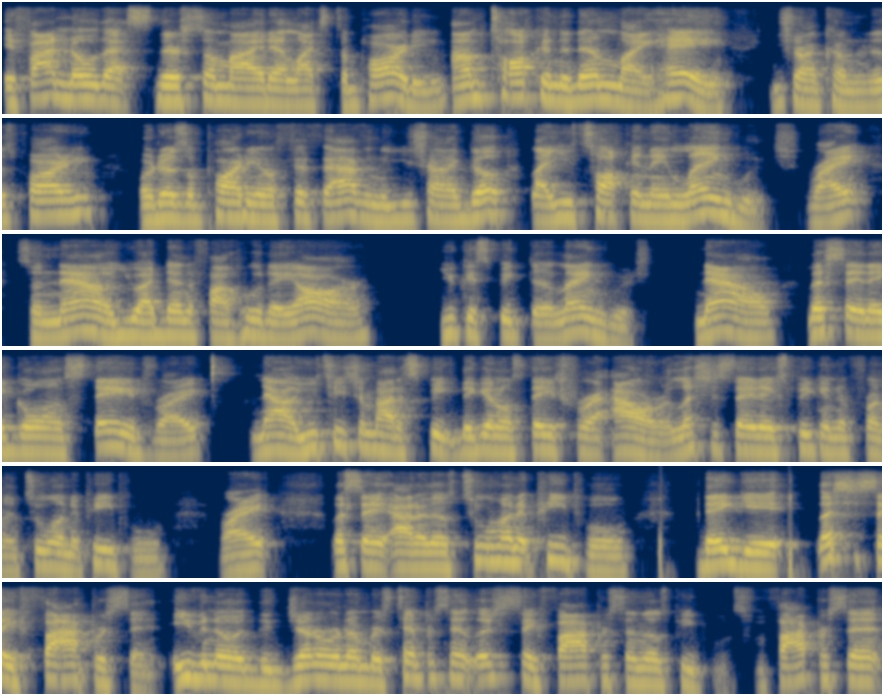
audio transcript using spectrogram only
if I know that there's somebody that likes to party, I'm talking to them like, hey, you trying to come to this party? Or there's a party on Fifth Avenue, you trying to go? Like you talking a language, right? So now you identify who they are, you can speak their language. Now, let's say they go on stage, right? Now you teach them how to speak. They get on stage for an hour. Let's just say they're speaking in front of 200 people, right? Let's say out of those 200 people, they get, let's just say 5%, even though the general number is 10%, let's just say 5% of those people. So 5%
